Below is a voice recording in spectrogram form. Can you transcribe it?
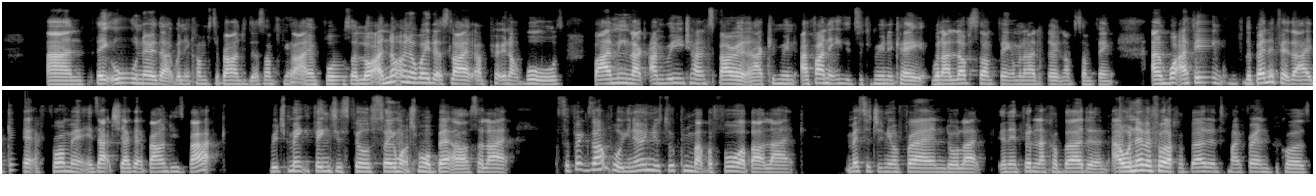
and they all know that when it comes to boundaries that's something that i enforce a lot. And not in a way that's like i'm putting up walls but i mean like i'm really transparent and i commun- i find it easy to communicate when i love something and when i don't love something. And what i think the benefit that i get from it is actually i get boundaries back which make things just feel so much more better. So like so for example you know when you're talking about before about like messaging your friend or like and then feeling like a burden i will never feel like a burden to my friend because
